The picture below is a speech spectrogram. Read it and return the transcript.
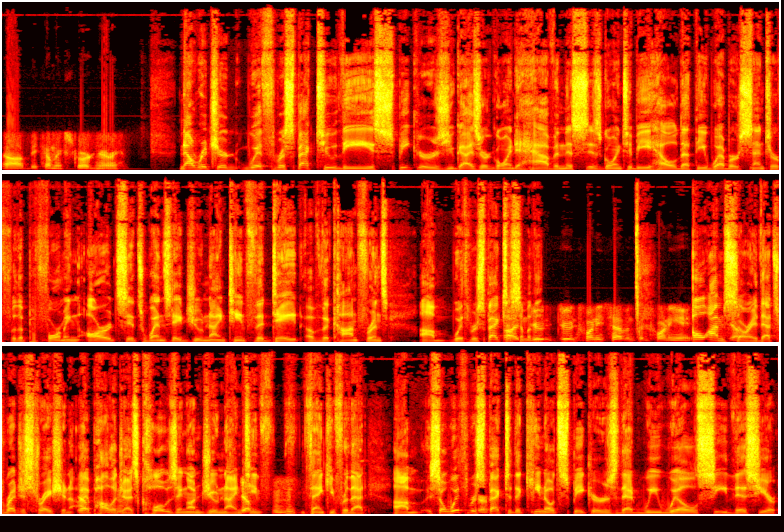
uh, become extraordinary. Now, Richard, with respect to the speakers you guys are going to have, and this is going to be held at the Weber Center for the Performing Arts. It's Wednesday, June 19th, the date of the conference. Um, with respect to uh, some June, of the June 27th and 28th. Oh, I'm yep. sorry. That's registration. Yep. I apologize. Mm-hmm. Closing on June 19th. Yep. Mm-hmm. Thank you for that. Um, so, with respect sure. to the keynote speakers that we will see this year,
